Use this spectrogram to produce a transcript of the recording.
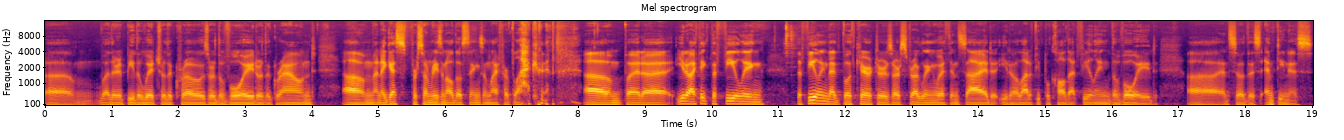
um, whether it be the witch or the crows or the void or the ground. Um, and I guess for some reason, all those things in life are black. um, but, uh, you know, I think the feeling, the feeling that both characters are struggling with inside, you know, a lot of people call that feeling the void. Uh, and so this emptiness.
